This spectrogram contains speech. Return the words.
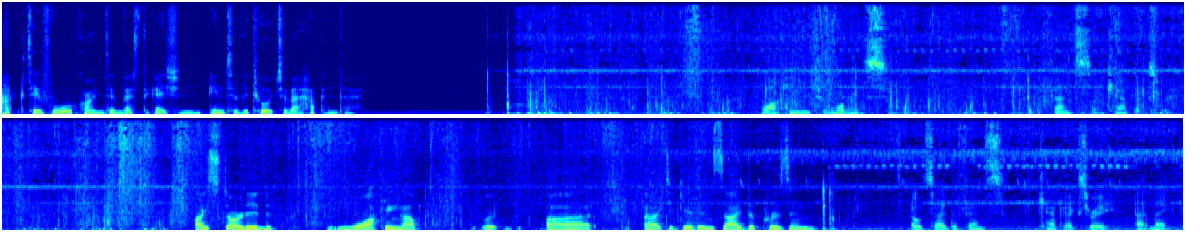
active war crimes investigation into the torture that happened there. Walking towards the fence of Camp X Ray. I started walking up uh, uh, to get inside the prison. Outside the fence, Camp X Ray at night.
